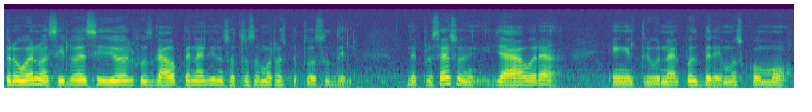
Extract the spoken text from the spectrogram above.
pero bueno, así lo decidió el juzgado penal y nosotros somos respetuosos del, del proceso. Ya ahora en el tribunal pues veremos cómo,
